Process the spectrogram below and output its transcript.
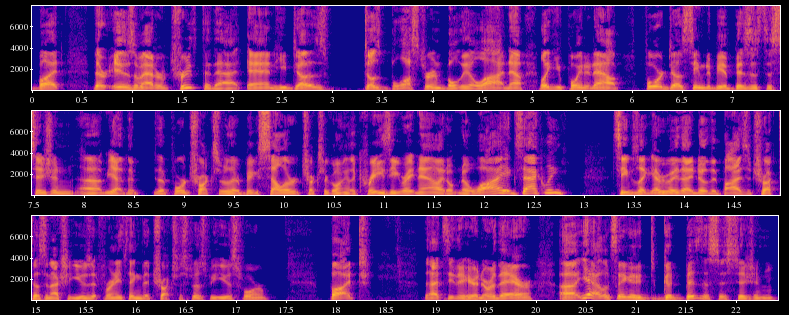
But there is a matter of truth to that, and he does does bluster and bully a lot. Now, like you pointed out, Ford does seem to be a business decision. Uh, yeah, the, the Ford trucks are their big seller. Trucks are going like crazy right now. I don't know why exactly. Seems like everybody that I know that buys a truck doesn't actually use it for anything that trucks are supposed to be used for. But that's either here nor there. Uh, yeah, it looks like a good business decision.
